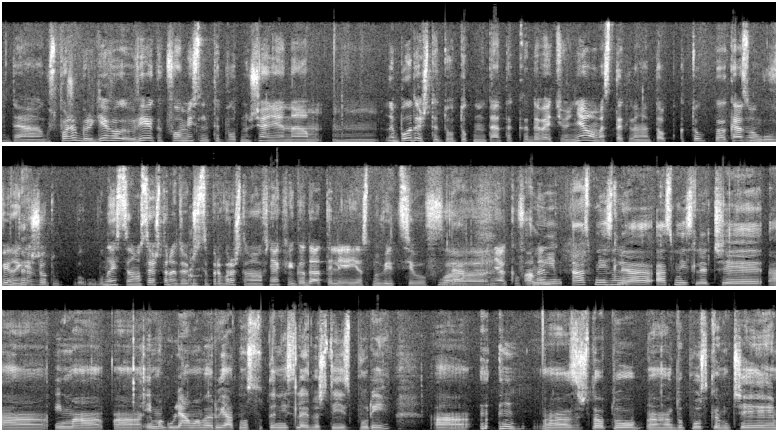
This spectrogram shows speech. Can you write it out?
Да, госпожо Георгиева, вие какво мислите по отношение на, на бъдещето от тук нататък, 9 юни? Нямаме стъклена топка тук, казвам го винаги, да. защото наистина усещането е, че се превръщаме в някакви гадатели и ясновидци в да. а, някакъв момент. Ами, аз мисля, но... аз мисля че а, има, а, има голяма вероятност от ни следващи избори, а, а, защото а, допускам, че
